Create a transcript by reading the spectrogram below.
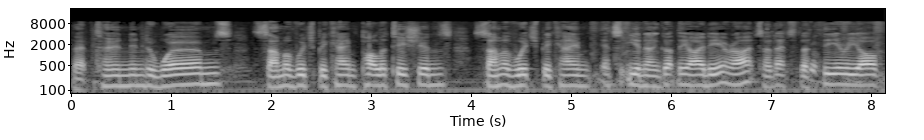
that turned into worms, some of which became politicians, some of which became, it's, you know, got the idea, right? So that's the theory of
